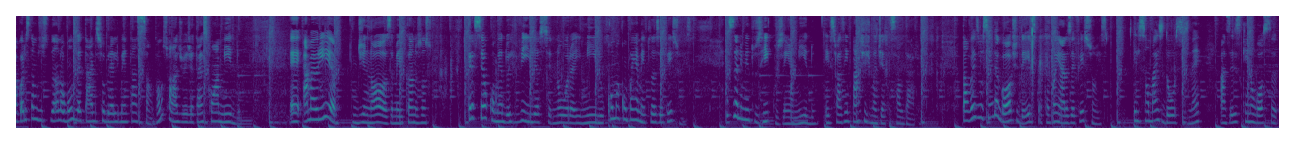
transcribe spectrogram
Agora estamos estudando alguns detalhes sobre alimentação. Vamos falar de vegetais com amido. É, a maioria de nós, americanos, nós cresceu comendo ervilha, cenoura e milho como acompanhamento das refeições. Esses alimentos ricos em amido, eles fazem parte de uma dieta saudável. Talvez você ainda goste deles para acompanhar as refeições. Eles são mais doces, né? Às vezes quem não gosta,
